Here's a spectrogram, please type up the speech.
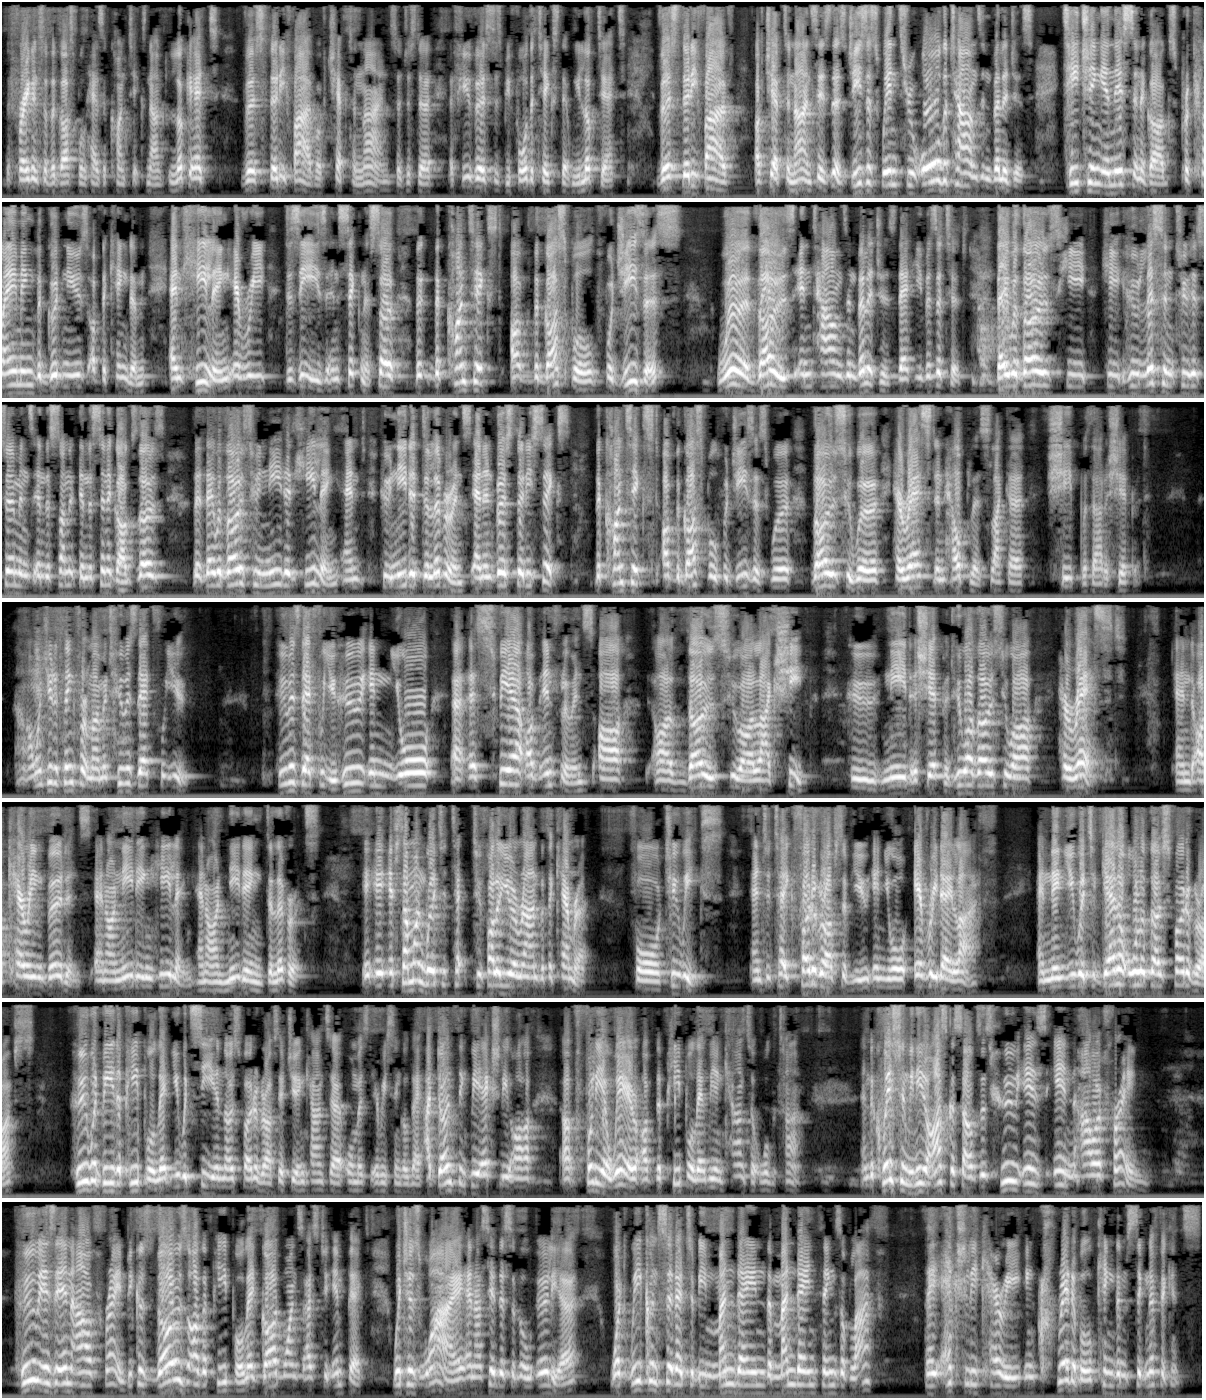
The fragrance of the gospel has a context. Now, look at verse 35 of chapter 9. So, just a, a few verses before the text that we looked at. Verse 35 of chapter 9 says this Jesus went through all the towns and villages, teaching in their synagogues, proclaiming the good news of the kingdom, and healing every disease and sickness. So, the, the context of the gospel for Jesus were those in towns and villages that he visited. They were those he, he, who listened to his sermons in the, in the synagogues, those they were those who needed healing and who needed deliverance. And in verse 36, the context of the gospel for Jesus were those who were harassed and helpless, like a sheep without a shepherd. I want you to think for a moment who is that for you? Who is that for you? Who in your uh, sphere of influence are, are those who are like sheep who need a shepherd? Who are those who are harassed and are carrying burdens and are needing healing and are needing deliverance? If someone were to, t- to follow you around with a camera for two weeks and to take photographs of you in your everyday life, and then you were to gather all of those photographs, who would be the people that you would see in those photographs that you encounter almost every single day? I don't think we actually are uh, fully aware of the people that we encounter all the time. And the question we need to ask ourselves is who is in our frame? Who is in our frame? Because those are the people that God wants us to impact. Which is why, and I said this a little earlier, what we consider to be mundane, the mundane things of life, they actually carry incredible kingdom significance.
